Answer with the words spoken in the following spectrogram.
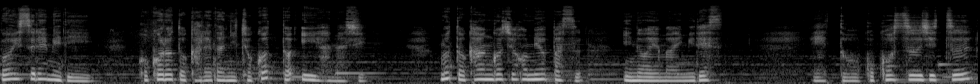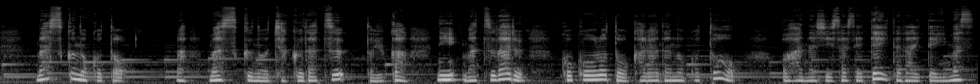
ボイスレメディー心と体にちょこっといい話。元看護師ホメオパス井上真由美です。えっ、とここ数日マスクのことまマスクの着脱というかにまつわる心と体のことをお話しさせていただいています。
